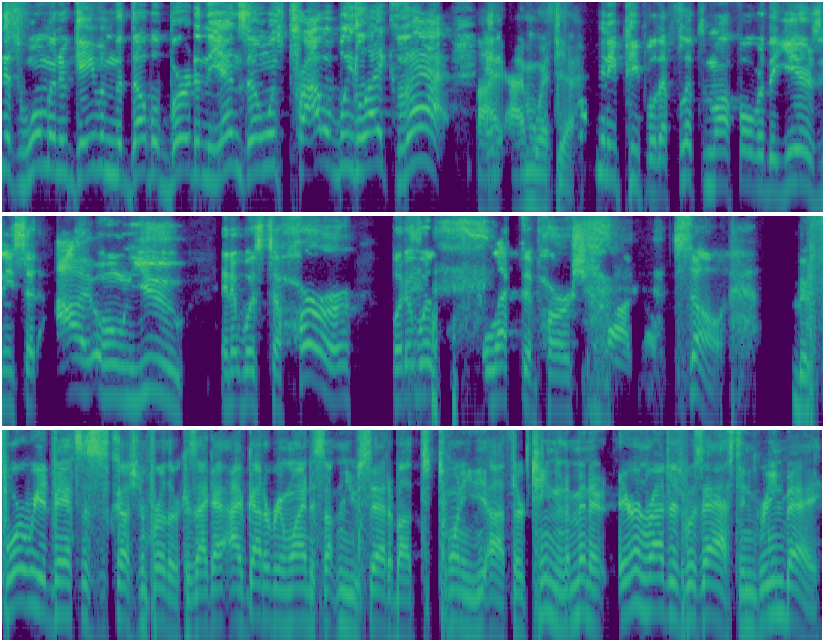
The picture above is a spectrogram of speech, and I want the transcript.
this woman who gave him the double bird in the end zone was probably like that. I, am with you. So many people that flipped him off over the years, and he said, "I own you," and it was to her but it was collective her Chicago. So before we advance this discussion further, because I got, I've got to rewind to something you said about 2013 uh, in a minute. Aaron Rodgers was asked in Green Bay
